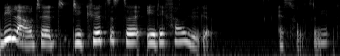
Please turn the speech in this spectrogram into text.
Wie lautet die kürzeste EDV-Lüge? Es funktioniert.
